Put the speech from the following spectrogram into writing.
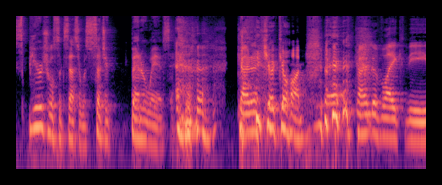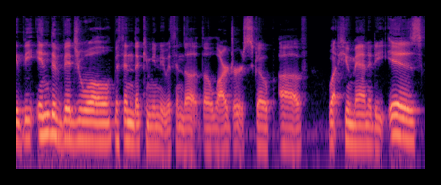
Spiritual successor was such a better way of saying. it. kind of Go on. kind of like the the individual within the community, within the the larger scope of what humanity is,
